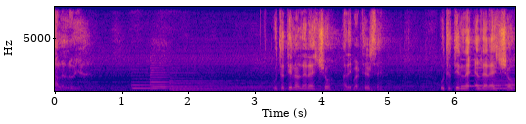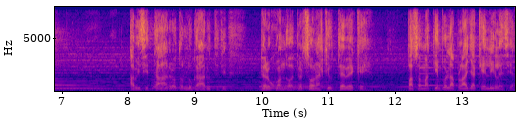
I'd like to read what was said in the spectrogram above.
Aleluya. Usted tiene el derecho a divertirse. Usted tiene el derecho a visitar otros lugares. Pero cuando hay personas que usted ve que pasan más tiempo en la playa que en la iglesia,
